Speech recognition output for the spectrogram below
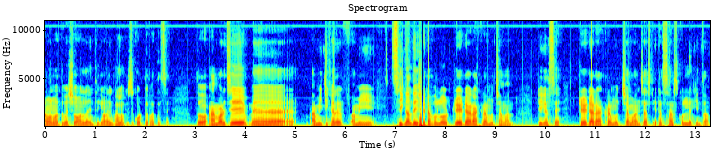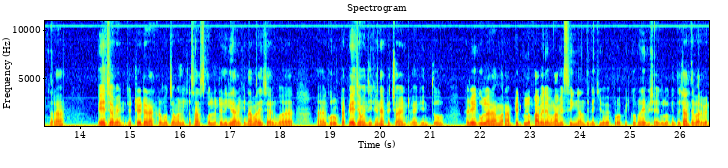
আমার মাধ্যমে সে অনলাইন থেকে অনেক ভালো কিছু করতে পারতেছে। তো আমার যে আমি যেখানে, আমি সিগনাল দিই সেটা হলো ট্রেডার আকরামুজ্জামান, ঠিক আছে? ট্রেডার আকরামুজ্জামান জাস্ট এটা সার্চ করলে কিন্তু আপনারা পেয়ে যাবেন। যে ট্রেডার আকরামুজ্জামান লিখে সার্চ করলে টেলিগ্রামে কিন্তু আমার এই গ্রুপটা পেয়ে যাবেন। যেখানে আপনি জয়েন্ট হয়ে কিন্তু রেগুলার আমার আপডেটগুলো পাবেন এবং আমি সিগন্যাল দিলে কীভাবে প্রফিট করবেন এই বিষয়গুলো কিন্তু জানতে পারবেন।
